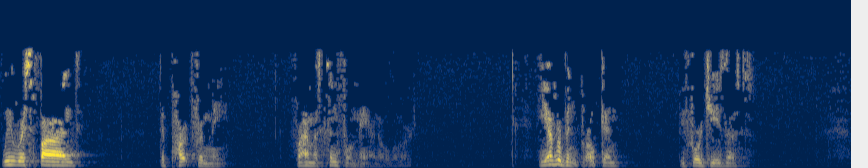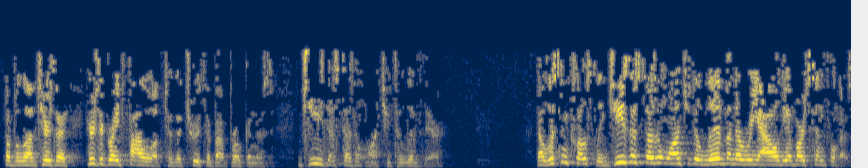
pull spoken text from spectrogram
we respond, Depart from me, for I'm a sinful man, O Lord. Have you ever been broken before Jesus? But, beloved, here's a, here's a great follow up to the truth about brokenness. Jesus doesn't want you to live there. Now, listen closely. Jesus doesn't want you to live in the reality of our sinfulness.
